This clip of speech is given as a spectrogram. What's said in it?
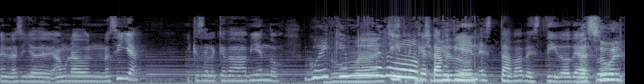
en la silla de, a un lado en una silla y que se le quedaba viendo Güey, No qué manches. miedo. y que qué también miedo. estaba vestido de, De azul. azul.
